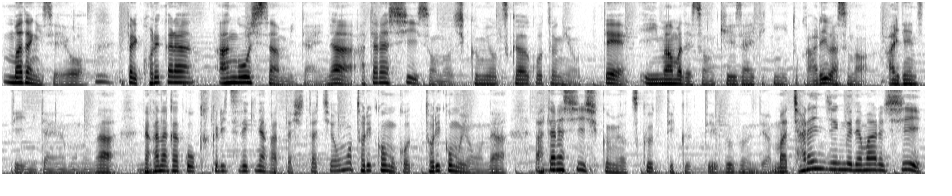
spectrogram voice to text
まだにせよ、うん。やっぱりこれから暗号資産みたいな新しいその仕組みを使うことによって今までその経済的にとかあるいはそのアイデンティティみたいなものがうん。なかなかこう確立できなかった人たちをも取り込むこ取り込むような新しい仕組みを作っていくっていう部分では、まあ、チャレンジングでもあるし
